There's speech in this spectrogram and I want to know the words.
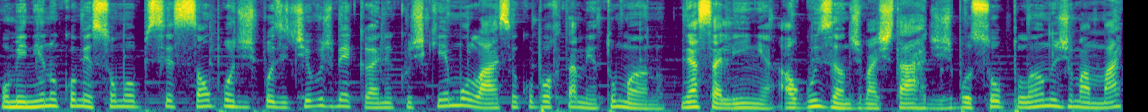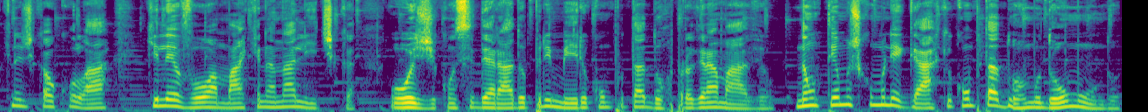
o menino começou uma obsessão por dispositivos mecânicos que emulassem o comportamento humano. Nessa linha, alguns anos mais tarde, esboçou planos de uma máquina de calcular que levou à máquina analítica, hoje considerado o primeiro computador programável. Não temos como negar que o computador mudou o mundo,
